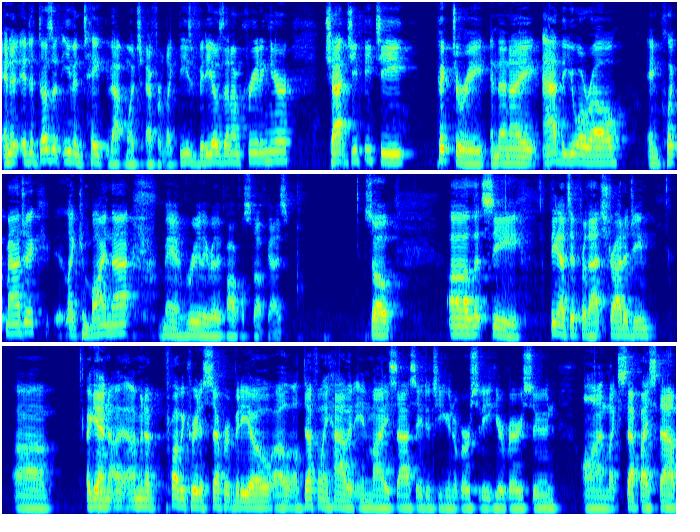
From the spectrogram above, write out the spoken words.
and it, it doesn't even take that much effort. Like these videos that I'm creating here, Chat GPT, Pictory, and then I add the URL and ClickMagick, like combine that, man, really, really powerful stuff, guys. So uh, let's see. I think that's it for that strategy. Uh, again, I, am going to probably create a separate video. I'll, I'll, definitely have it in my SaaS Agency University here very soon on like step by step.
